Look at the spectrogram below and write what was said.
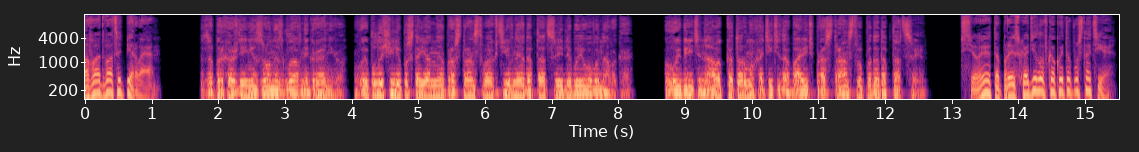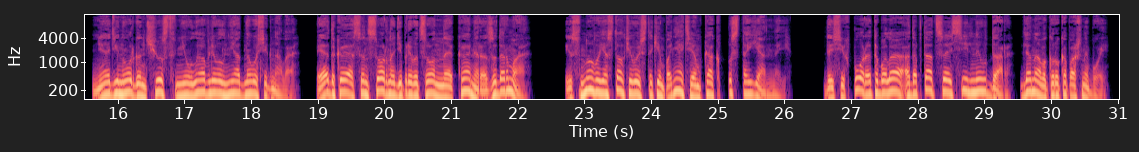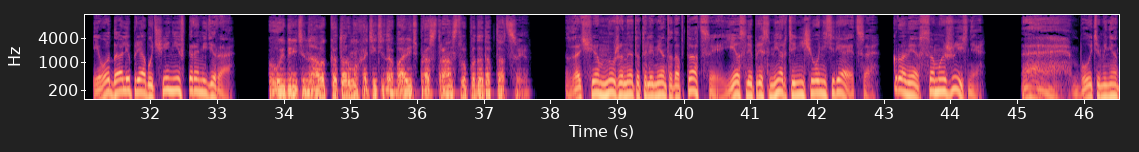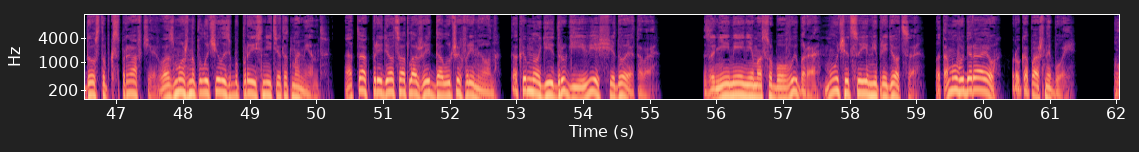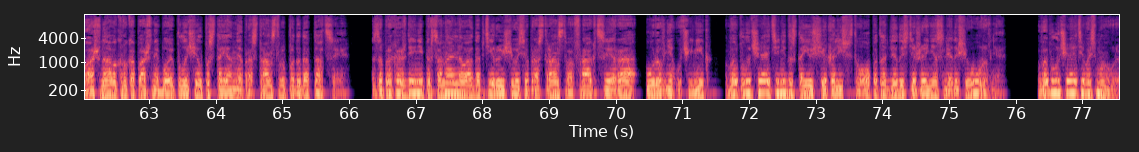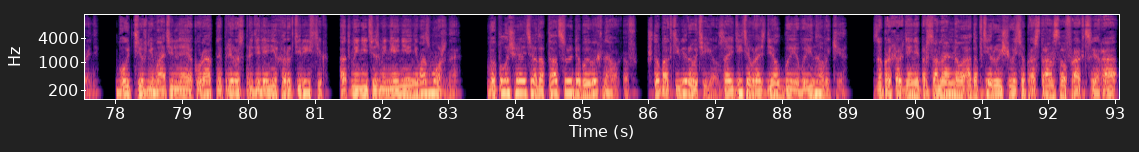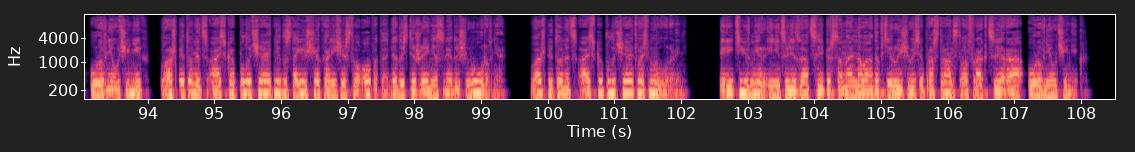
Глава двадцать первая. За прохождение зоны с главной гранью вы получили постоянное пространство активной адаптации для боевого навыка. Выберите навык, которому хотите добавить пространство под адаптацией. Все это происходило в какой-то пустоте. Ни один орган чувств не улавливал ни одного сигнала. Эдакая сенсорно-депривационная камера задарма. И снова я сталкиваюсь с таким понятием, как «постоянный». До сих пор это была адаптация «сильный удар» для навыка рукопашный бой. Его дали при обучении в пирамиде Ра. Выберите навык, которому хотите добавить пространство под адаптацией. Зачем нужен этот элемент адаптации, если при смерти ничего не теряется, кроме самой жизни? Эх, будь у меня доступ к справке, возможно, получилось бы прояснить этот момент. А так придется отложить до лучших времен, как и многие другие вещи до этого. За неимением особого выбора мучиться им не придется, потому выбираю рукопашный бой. Ваш навык рукопашный бой получил постоянное пространство под адаптацией. За прохождение персонального адаптирующегося пространства фракции РА уровня «Ученик» вы получаете недостающее количество опыта для достижения следующего уровня. Вы получаете восьмой уровень. Будьте внимательны и аккуратны при распределении характеристик, отменить изменения невозможно. Вы получаете адаптацию для боевых навыков. Чтобы активировать ее, зайдите в раздел «Боевые навыки». За прохождение персонального адаптирующегося пространства фракции РА уровня «Ученик» ваш питомец Аська получает недостающее количество опыта для достижения следующего уровня. Ваш питомец Аська получает восьмой уровень. Перейти в мир инициализации персонального адаптирующегося пространства фракции РА уровня «Ученик».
